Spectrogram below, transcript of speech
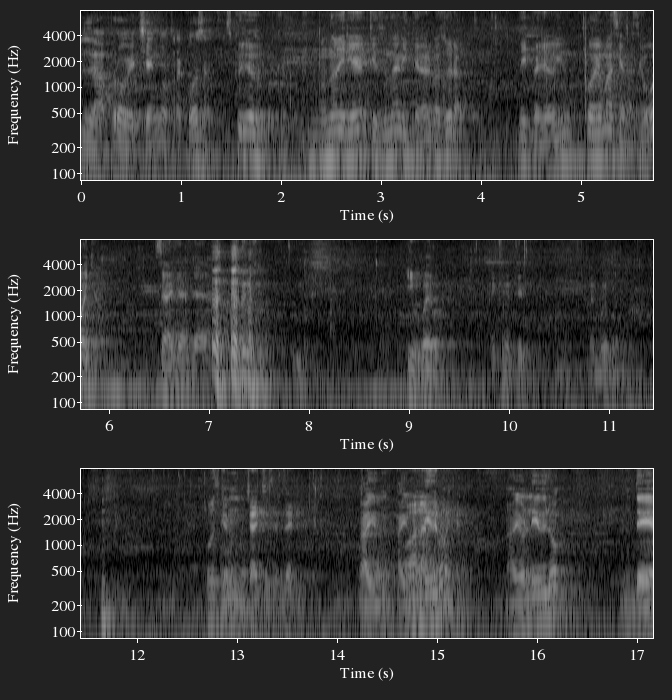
la aproveché en otra cosa. Es curioso porque uno diría que es una literal basura. Pero hay un poema hacia la cebolla. O sea, ya, ya. y bueno, hay que meterlo. Es muy bueno. Busquen, Mm. muchachos, en serio. Hay un, hay un libro, hay un libro de,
